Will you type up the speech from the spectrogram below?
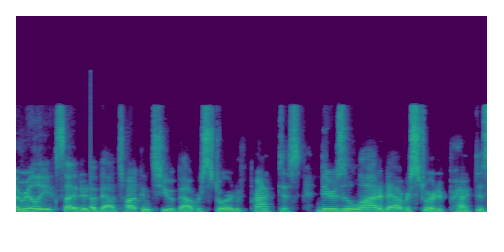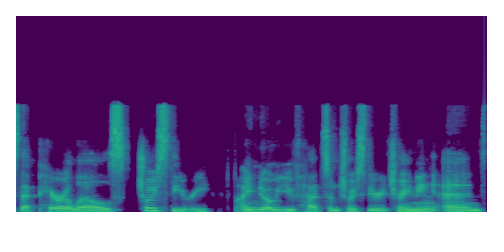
I'm really excited about talking to you about restorative practice. There's a lot about restorative practice that parallels choice theory. I know you've had some choice theory training and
